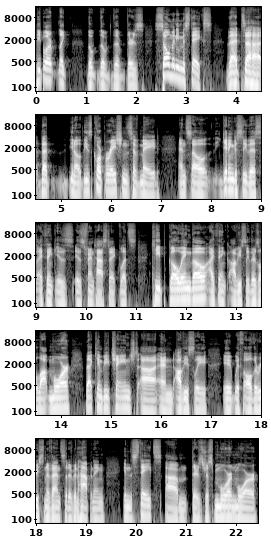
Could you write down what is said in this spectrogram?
people are like the the, the there's so many mistakes that uh, that you know these corporations have made, and so getting to see this, I think, is is fantastic. Let's keep going, though. I think obviously there's a lot more that can be changed, uh, and obviously it, with all the recent events that have been happening in the states, um, there's just more and more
